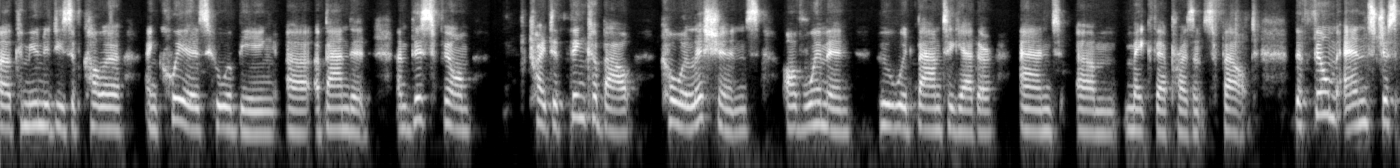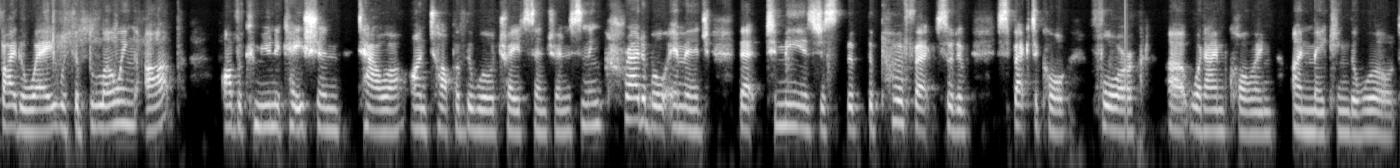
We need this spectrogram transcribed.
uh, communities of color, and queers who were being uh, abandoned. And this film tried to think about coalitions of women who would band together and um, make their presence felt. The film ends, just by the way, with the blowing up of a communication tower on top of the World Trade Center. And it's an incredible image that to me is just the, the perfect sort of spectacle for uh, what I'm calling unmaking the world.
